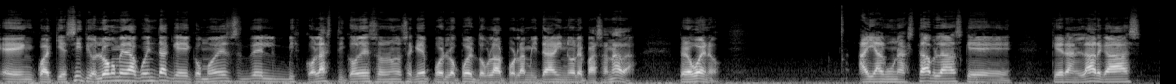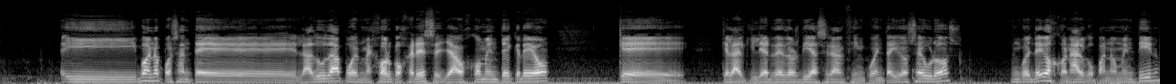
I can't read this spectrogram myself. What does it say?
en, cualquier sitio. Luego me da cuenta que como es del viscolástico de eso, no sé qué, pues lo puedes doblar por la mitad y no le pasa nada. Pero bueno, hay algunas tablas que, que eran largas y bueno, pues ante la duda, pues mejor coger ese. Ya os comenté, creo, que, que el alquiler de dos días eran 52 euros, 52 con algo, para no mentir,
